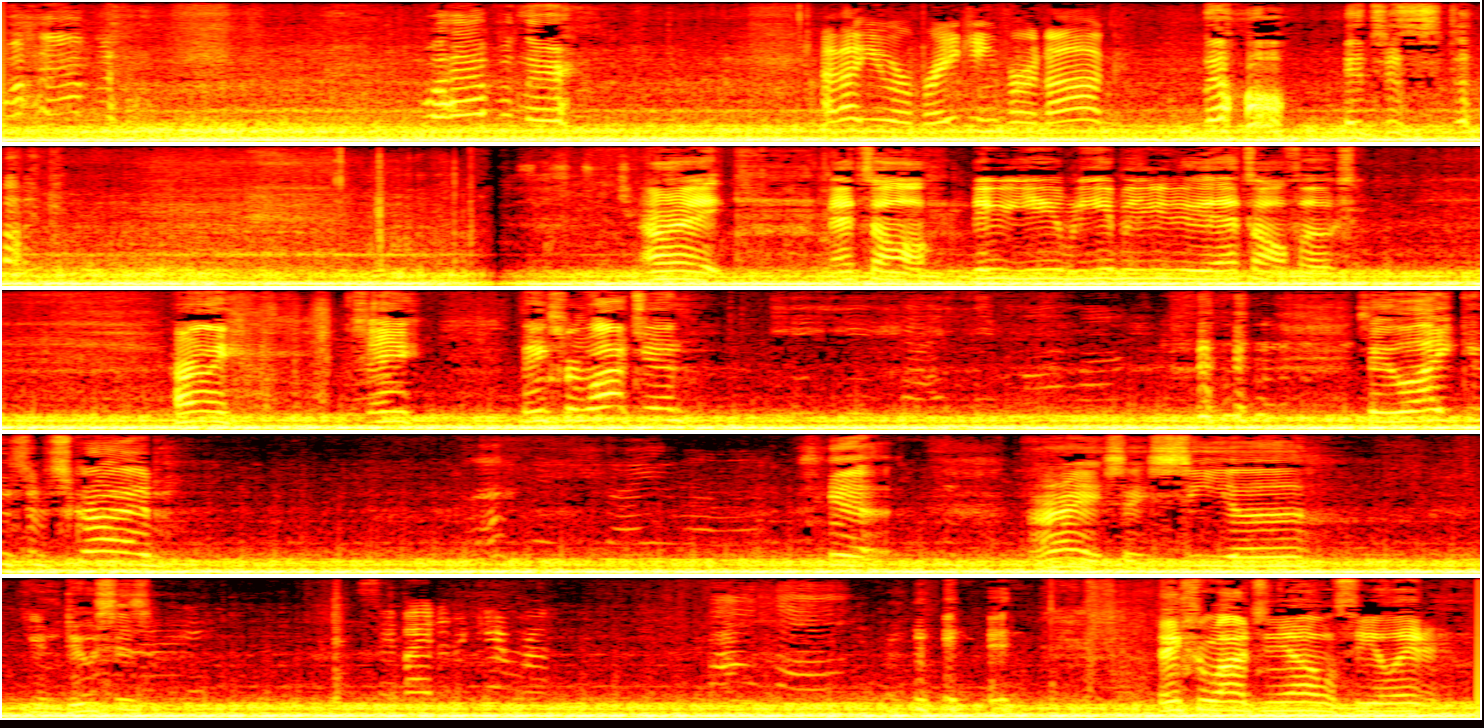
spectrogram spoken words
What happened? What happened there? I thought you were braking for a dog. No, it just stuck. All right, that's all. Do you, you, you, that's all, folks. Harley, say thanks for watching. say like and subscribe. Yeah. All right, say see ya. You can deuces. Say bye to the camera. Thanks for watching, y'all. We'll see you later.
